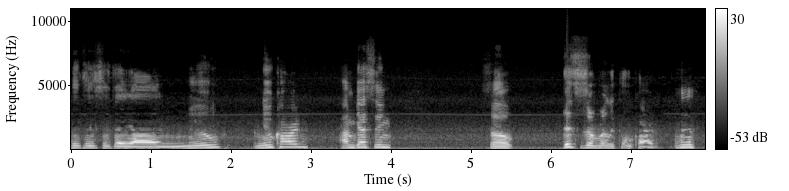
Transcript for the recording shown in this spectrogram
this is a uh, new new card, I'm guessing. So this is a really cool card.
